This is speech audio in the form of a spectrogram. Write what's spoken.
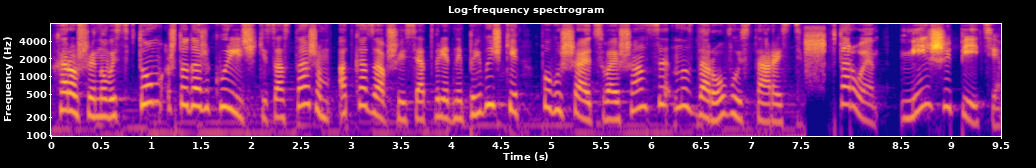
Хорошая новость в том, что даже курильщики со стажем, отказавшиеся от вредной привычки, повышают свои шансы на здоровую старость. Второе. Меньше пейте.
